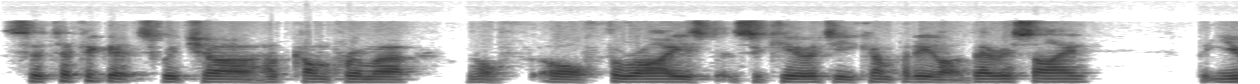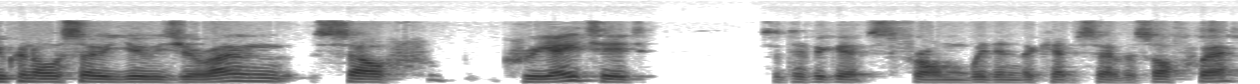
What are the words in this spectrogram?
certificates which are have come from a, authorized security company like VeriSign, but you can also use your own self-created certificates from within the KEP server software.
